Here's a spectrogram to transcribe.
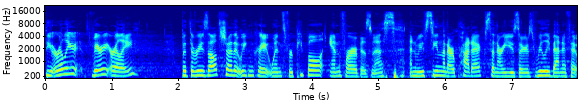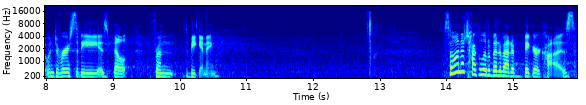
The early, very early, but the results show that we can create wins for people and for our business. And we've seen that our products and our users really benefit when diversity is built from the beginning. So I want to talk a little bit about a bigger cause.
